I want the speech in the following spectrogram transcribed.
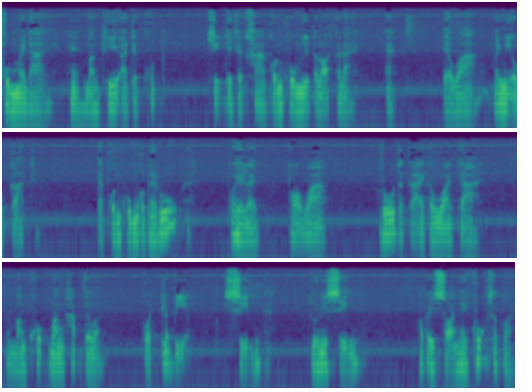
คุมไม่ได้ บางทีอาจจะคุบคิดจะจะฆ่าคนคุมอยู่ตลอดก็ได้แต่ว่าไม่มีโอกาส แต่คนคุมก็ไม่รู้ เพราะอะไร เพราะว่ารู้ตะกายกับวาจา บางคบบังคับแต่ว่ากฎระเบียบศีล อยู่ในศีลเอาไปสอนในคุกซะก่อน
